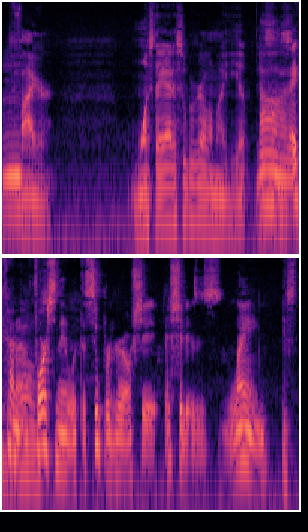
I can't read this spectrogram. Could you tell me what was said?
Mm. fire. Once they added Supergirl, I'm like, yep. This Oh, they kind of forcing it with the Supergirl shit. That shit is lame. It's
